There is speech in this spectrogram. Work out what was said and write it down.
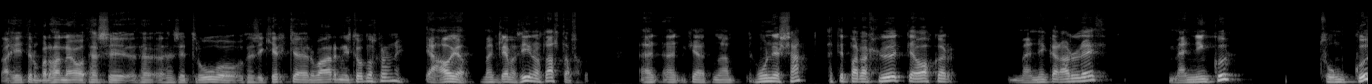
það heitir nú bara þannig á að þessi, þessi trú og þessi kirkja er varin í stjórnarskráni? Já, já, menn glemma því náttúrulega alltaf sko. en, en hérna, hún er samt þetta er bara hluti af okkar menningararleið, menningu tungu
